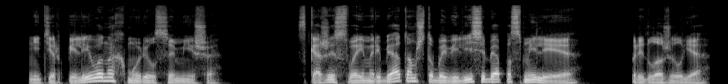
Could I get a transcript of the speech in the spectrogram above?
— нетерпеливо нахмурился Миша. «Скажи своим ребятам, чтобы вели себя посмелее», — предложил я.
